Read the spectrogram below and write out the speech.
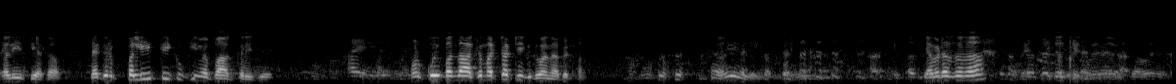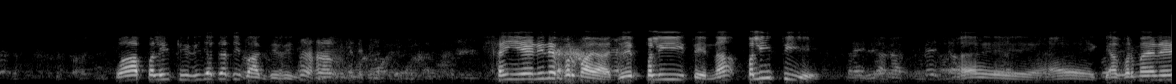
پلیتی ہٹاؤ۔ لیکن پلیتی کو کی میں پاک کری جے ہن کوئی بندہ آ کے میں ٹٹی کو دھونا بیٹھا۔ کیا بیٹا سنا وہ پلیتی تھی یا ٹٹی پاک تھی صحیح نہیں نے فرمایا جو یہ پلیت ہے نا پلیتی ہے۔ کیا فرمایا نے؟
